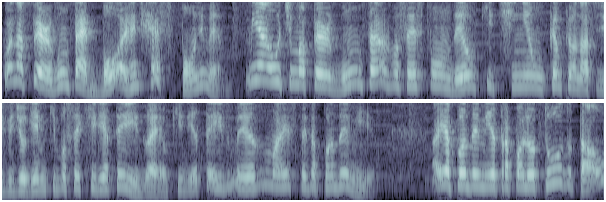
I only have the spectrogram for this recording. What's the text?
Quando a pergunta é boa, a gente responde mesmo. Minha última pergunta, você respondeu que tinha um campeonato de videogame que você queria ter ido. É, eu queria ter ido mesmo, mas teve a pandemia. Aí a pandemia atrapalhou tudo, tal.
